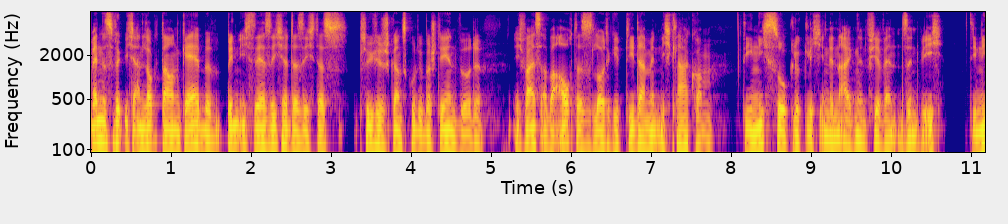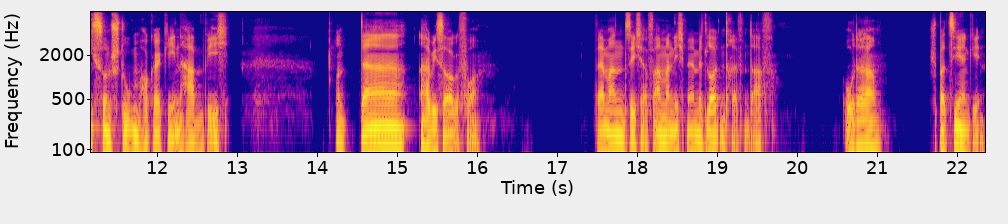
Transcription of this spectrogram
wenn es wirklich einen Lockdown gäbe, bin ich sehr sicher, dass ich das psychisch ganz gut überstehen würde. Ich weiß aber auch, dass es Leute gibt, die damit nicht klarkommen, die nicht so glücklich in den eigenen vier Wänden sind wie ich, die nicht so ein Stubenhocker gehen haben wie ich. Und da habe ich Sorge vor. Wenn man sich auf einmal nicht mehr mit Leuten treffen darf. Oder spazieren gehen.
